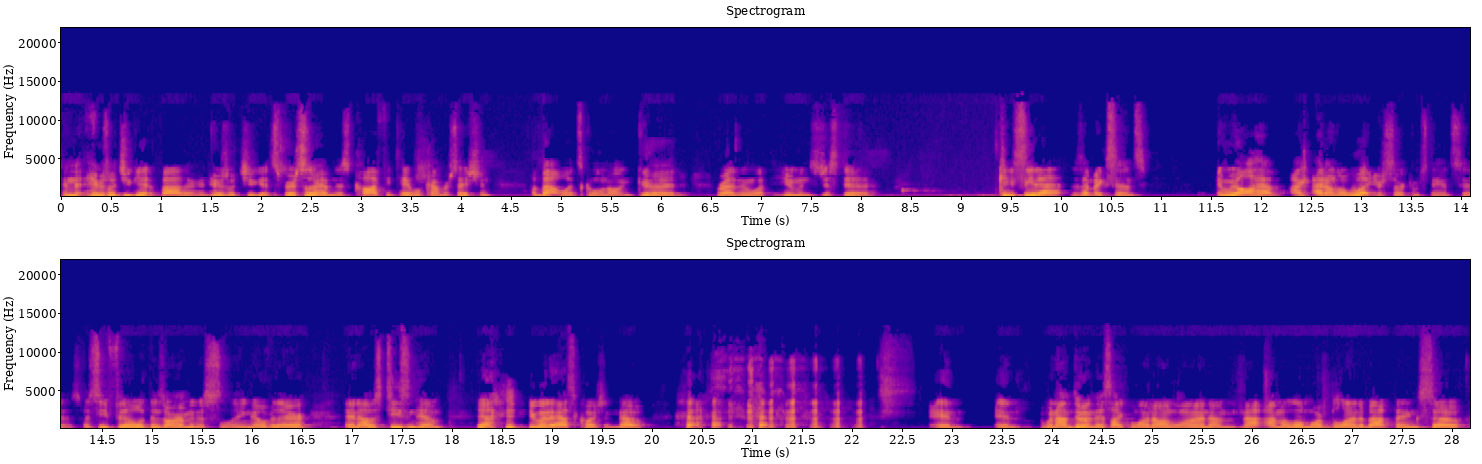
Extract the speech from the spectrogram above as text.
and here's what you get, Father, and here's what you get, Spirit. So they're having this coffee table conversation about what's going on good rather than what the humans just did. Can you see that? Does that make sense? And we all have, I, I don't know what your circumstance is. I see Phil with his arm in a sling over there, and I was teasing him. Yeah, he wanted to ask a question. No. and and when I'm doing this like one on one, I'm not I'm a little more blunt about things. So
